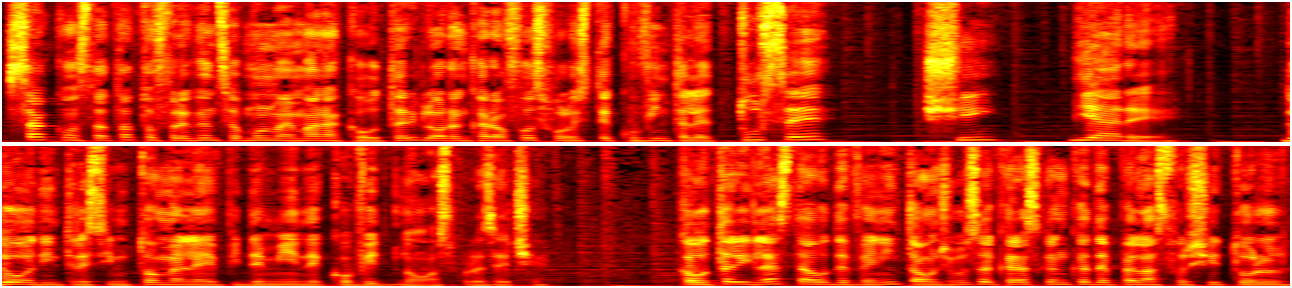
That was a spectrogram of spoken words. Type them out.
s-a constatat o frecvență mult mai mare a căutărilor în care au fost folosite cuvintele tuse și diaree, două dintre simptomele epidemiei de COVID-19. Căutările astea au devenit, au început să crească încă de pe la sfârșitul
